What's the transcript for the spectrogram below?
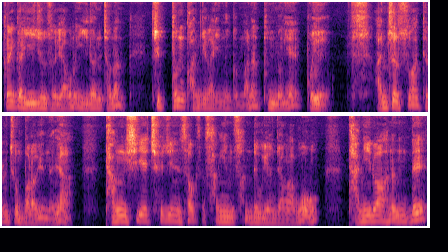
그러니까 이준석이하고는 이런 저는 깊은 관계가 있는 것만은 분명해 보여요. 안철수한테는 지금 뭐라고 했느냐. 당시에 최진석 상임 선대위원장하고 단일화하는데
